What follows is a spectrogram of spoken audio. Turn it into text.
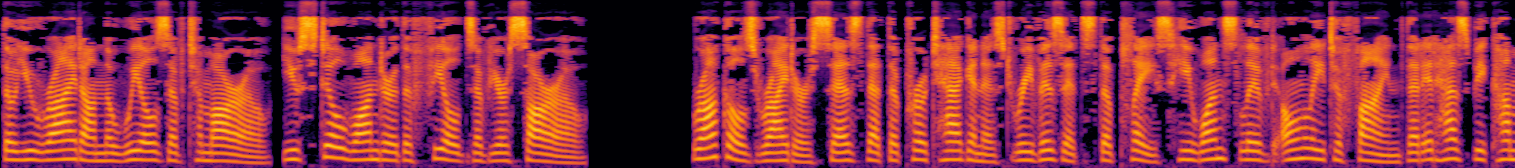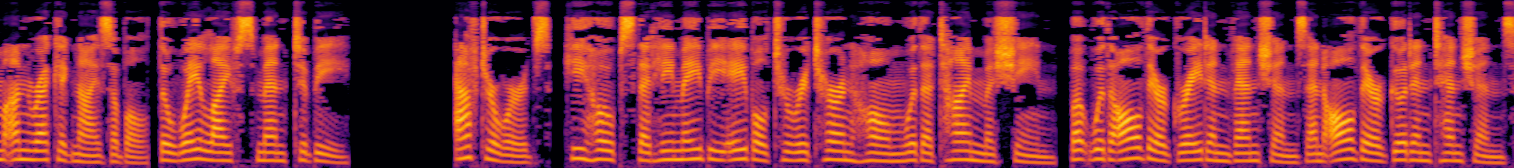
though you ride on the wheels of tomorrow, you still wander the fields of your sorrow. Rockol's writer says that the protagonist revisits the place he once lived only to find that it has become unrecognizable the way life's meant to be. Afterwards, he hopes that he may be able to return home with a time machine, but with all their great inventions and all their good intentions,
